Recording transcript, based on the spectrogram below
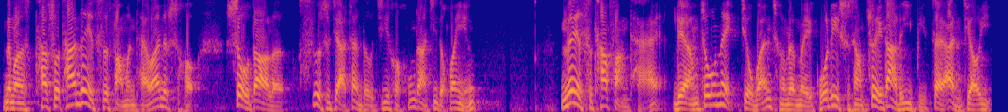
那么他说，他那次访问台湾的时候，受到了四十架战斗机和轰炸机的欢迎。那次他访台，两周内就完成了美国历史上最大的一笔在岸交易，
